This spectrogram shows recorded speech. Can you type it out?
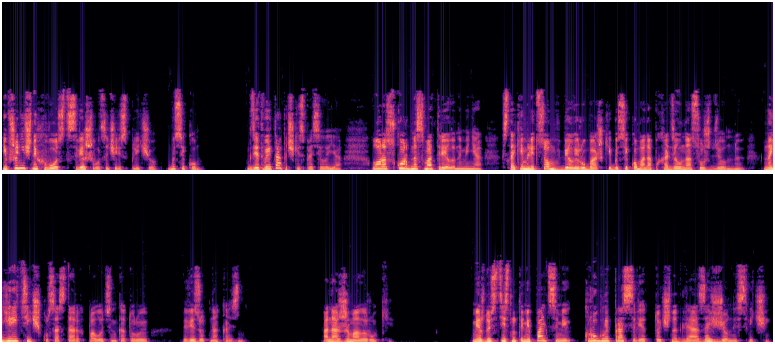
и пшеничный хвост свешивался через плечо, босиком. «Где твои тапочки?» — спросила я. Лора скорбно смотрела на меня. С таким лицом в белой рубашке и босиком она походила на осужденную, на еретичку со старых полотен, которую везут на казнь. Она сжимала руки. Между стиснутыми пальцами круглый просвет, точно для зажженной свечи.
